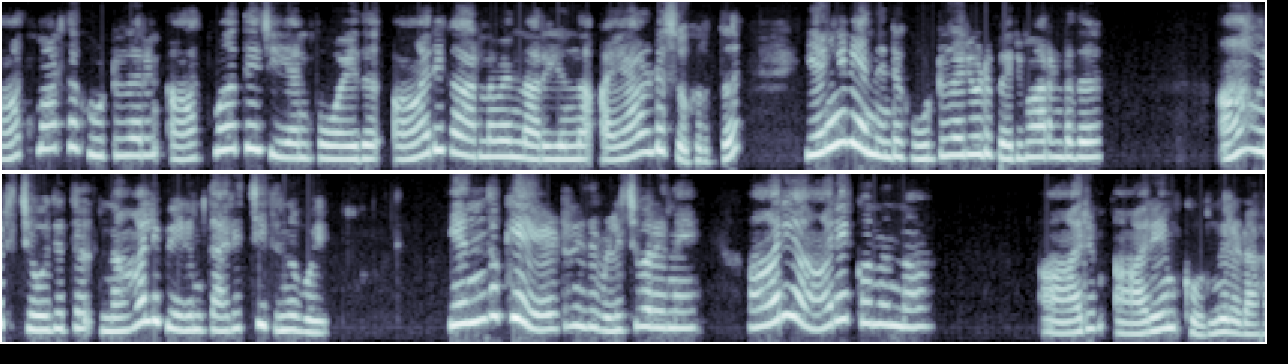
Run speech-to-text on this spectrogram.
ആത്മാർത്ഥ കൂട്ടുകാരൻ ആത്മഹത്യ ചെയ്യാൻ പോയത് ആര് കാരണമെന്നറിയുന്ന അയാളുടെ സുഹൃത്ത് എങ്ങനെയാ നിന്റെ കൂട്ടുകാരിയോട് പെരുമാറേണ്ടത്? ആ ഒരു ചോദ്യത്തിൽ നാലു പേരും തരിച്ചിരുന്നു പോയി. എന്തൊക്കെയാ ഏട്ടൻ ഇത് വിളിച്ചു പറയുന്നേ? ആരെ ആരെ കൊന്നെന്നാ? ആരും ആരെയും കൊന്നില്ലടാ.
